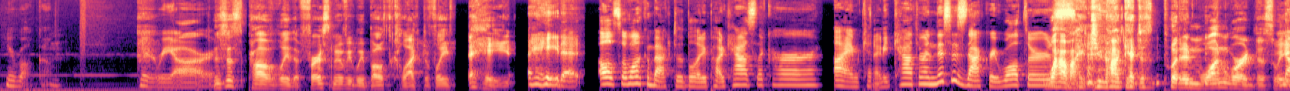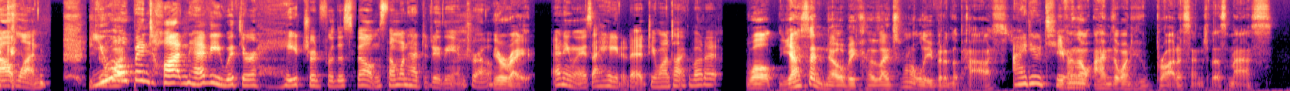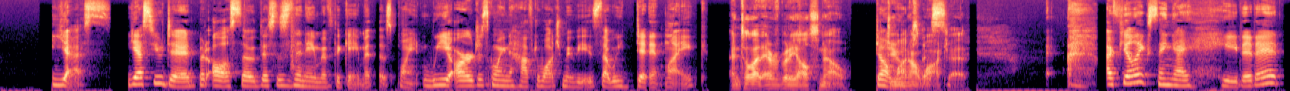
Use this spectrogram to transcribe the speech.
You're welcome. Here we are. This is probably the first movie we both collectively hate. I hate it. Also, welcome back to the Bloody Podcast Liquor. I am Kennedy Catherine. This is Zachary Walters. Wow, I do not get to put in one word this week. Not one. You You, opened hot and heavy with your hatred for this film. Someone had to do the intro. You're right. Anyways, I hated it. Do you want to talk about it? Well, yes and no, because I just want to leave it in the past. I do too. Even though I'm the one who brought us into this mess. Yes. Yes, you did, but also this is the name of the game at this point. We are just going to have to watch movies that we didn't like. And to let everybody else know, Don't do watch not watch it. I feel like saying I hated it.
